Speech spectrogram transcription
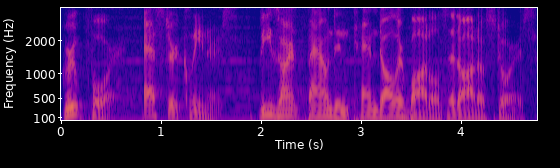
Group 4 ester cleaners. These aren't found in $10 bottles at auto stores.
